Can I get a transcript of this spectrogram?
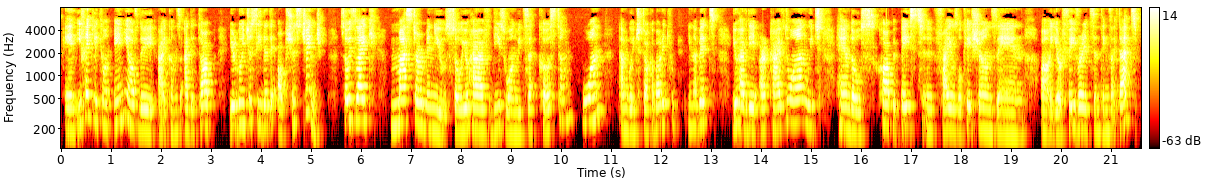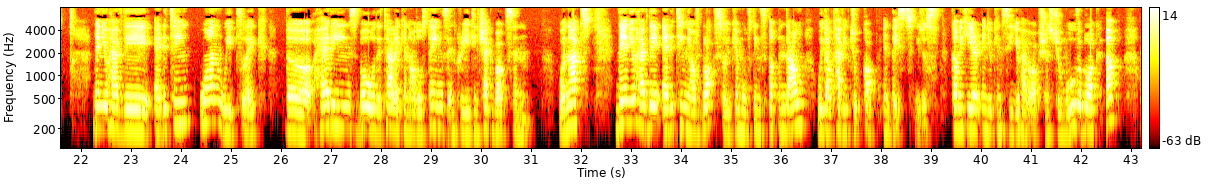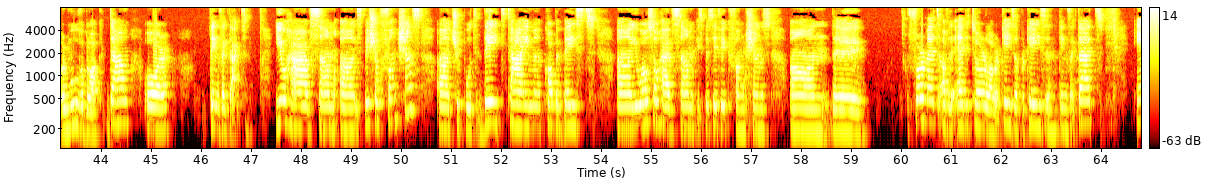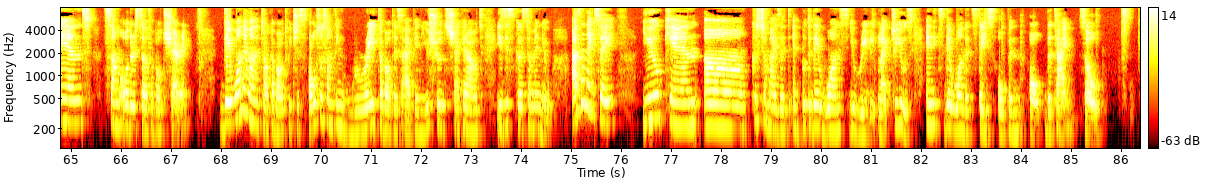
And if I click on any of the icons at the top, you're going to see that the options change. So it's like master menus. So you have this one, which is a custom one. I'm going to talk about it in a bit. You have the archived one, which handles copy, paste uh, files, locations, and uh, your favorites and things like that. Then you have the editing one with like the headings, bold, italic, and all those things, and creating checkbox and whatnot. Then you have the editing of blocks, so you can move things up and down without having to copy and paste. You just come here and you can see you have options to move a block up or move a block down or things like that. You have some uh, special functions uh, to put date, time, copy and paste. Uh, you also have some specific functions on the format of the editor, lowercase, uppercase, and things like that, and some other stuff about sharing. The one I want to talk about, which is also something great about this app, and you should check it out, is this custom menu. As the name say, you can uh, customize it and put the ones you really like to use, and it's the one that stays open all the time. So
